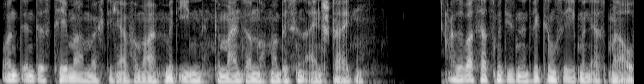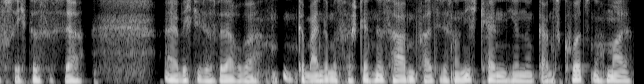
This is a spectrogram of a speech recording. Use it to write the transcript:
Und in das Thema möchte ich einfach mal mit Ihnen gemeinsam noch mal ein bisschen einsteigen. Also was hat es mit diesen Entwicklungsebenen erstmal auf sich? Das ist sehr äh, wichtig, dass wir darüber gemeinsames Verständnis haben. Falls Sie das noch nicht kennen, hier nur ganz kurz nochmal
